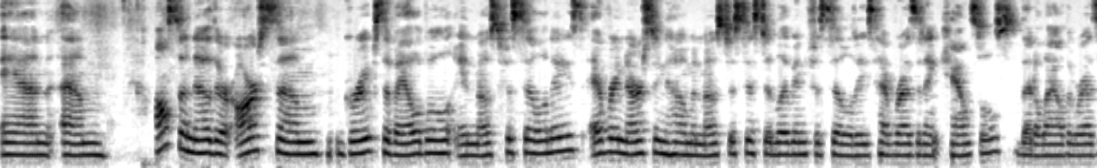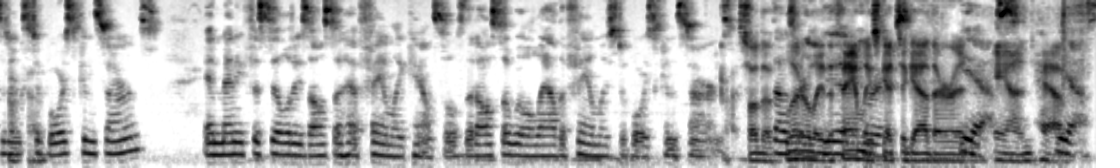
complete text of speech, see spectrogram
And um, also know there are some groups available in most facilities. Every nursing home and most assisted living facilities have resident councils that allow the residents Okay. to voice concerns. And many facilities also have family councils that also will allow the families to voice concerns. So the literally the families get together and Yes. and have Yes.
